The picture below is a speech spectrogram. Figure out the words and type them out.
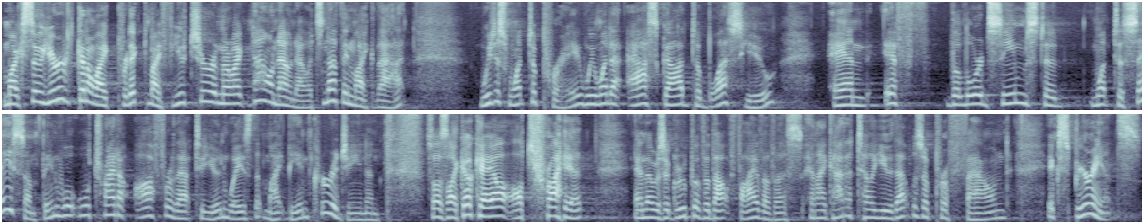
I'm like, so you're gonna like predict my future? And they're like, no, no, no, it's nothing like that. We just want to pray. We want to ask God to bless you. And if the Lord seems to want to say something, we'll, we'll, try to offer that to you in ways that might be encouraging. And so I was like, okay, I'll, I'll try it. And there was a group of about five of us. And I got to tell you, that was a profound experience.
